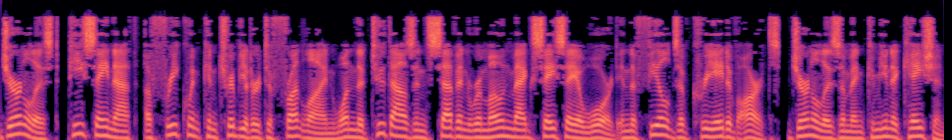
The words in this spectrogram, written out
Journalist, P. Sainath, a frequent contributor to Frontline won the 2007 Ramon Magsaysay Award in the fields of creative arts, journalism and communication.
